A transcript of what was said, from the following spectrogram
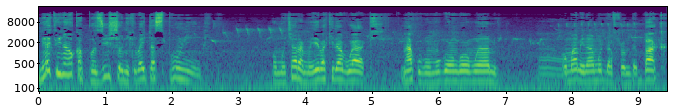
Naye tulinawo ka position ke bayita spooning. Omukyala mwe yeebakira bwati n'akuba omugongo omwami. Omwami n'amudda from the back.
